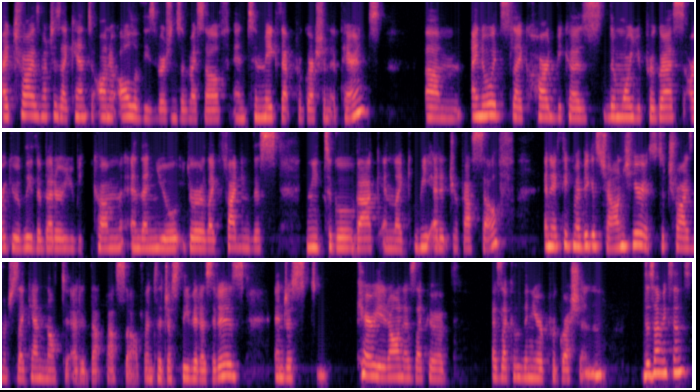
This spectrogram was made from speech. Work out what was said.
I try as much as I can to honor all of these versions of myself and to make that progression apparent. Um, I know it's like hard because the more you progress, arguably the better you become, and then you you're like fighting this need to go back and like re-edit your past self. And I think my biggest challenge here is to try as much as I can not to edit that past self and to just leave it as it is and just carry it on as like a as like a linear progression does that make sense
